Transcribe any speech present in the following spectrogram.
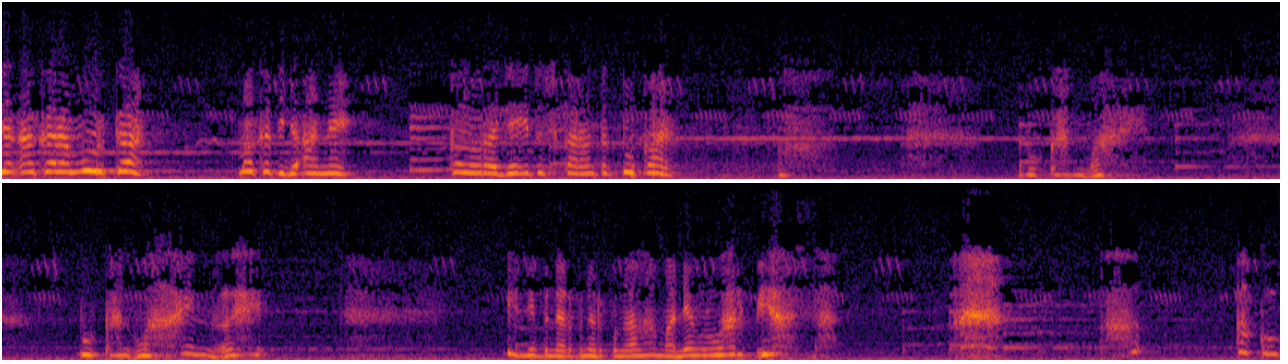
dan akara murka. Maka tidak aneh kalau raja itu sekarang tertukar. bukan main. Bukan main, Le. Ini benar-benar pengalaman yang luar biasa. Aku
